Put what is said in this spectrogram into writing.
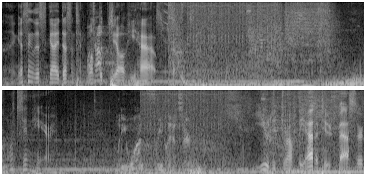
I'm guessing this guy doesn't Watch want out. the job he has for some reason. What's in here? What do you want, freelancer? You did drop the attitude, bastard.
